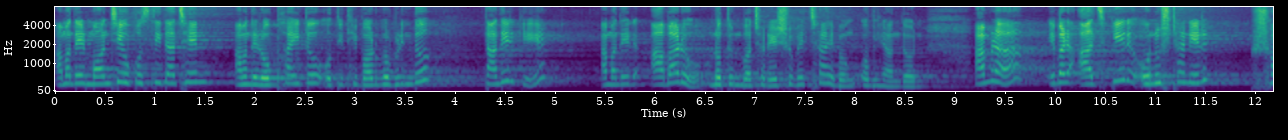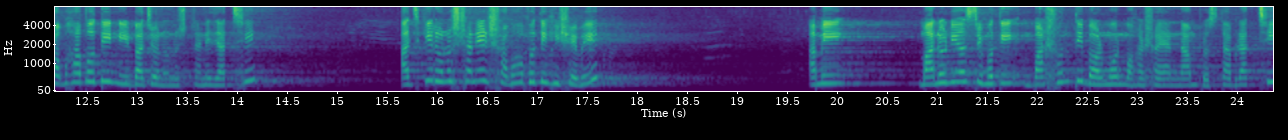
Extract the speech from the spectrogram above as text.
আমাদের মঞ্চে উপস্থিত আছেন আমাদের অভ্যাহিত অতিথিবর্গবৃন্দ। তাদেরকে আমাদের আবারও নতুন বছরের শুভেচ্ছা এবং অভিনন্দন। আমরা এবার আজকের অনুষ্ঠানের সভাপতি নির্বাচন অনুষ্ঠানে যাচ্ছি। আজকের অনুষ্ঠানের সভাপতি হিসেবে আমি মাননীয় শ্রীমতী বাসন্তী বর্মন মহাশয়ার নাম প্রস্তাব রাখছি।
